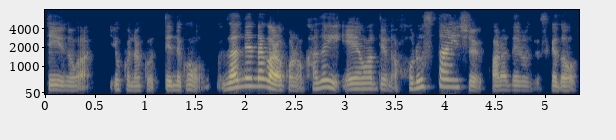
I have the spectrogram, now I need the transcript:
ていうのが良くなくって、で、こう残念ながらこのカゼイン A1 っていうのはホルスタイン種から出るんですけど、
